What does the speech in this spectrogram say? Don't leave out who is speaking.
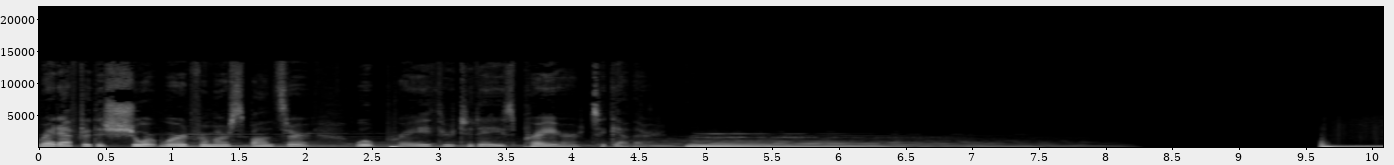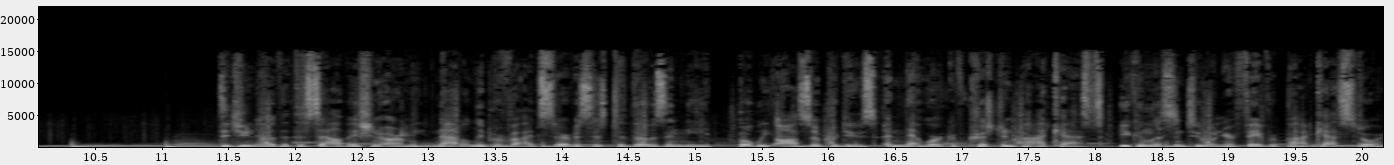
Speaker 1: Right after this short word from our sponsor, we'll pray through today's prayer together.
Speaker 2: Did you know that the Salvation Army not only provides services to those in need, but we also produce a network of Christian podcasts you can listen to on your favorite podcast store?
